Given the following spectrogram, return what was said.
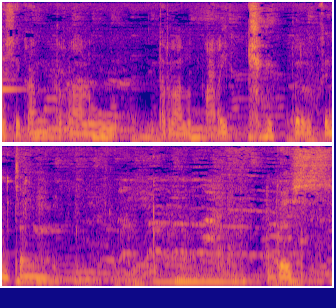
gesekan terlalu terlalu tarik. Terlalu kencang guys.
